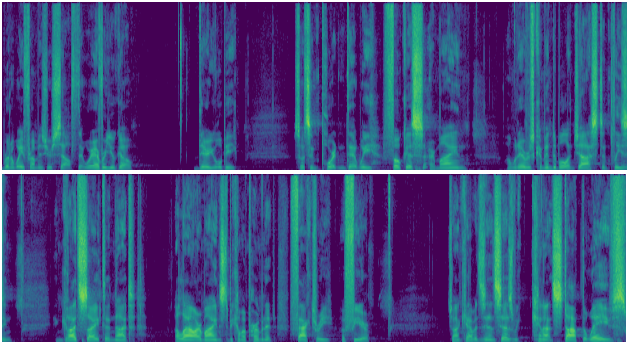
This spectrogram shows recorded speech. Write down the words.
run away from is yourself. That wherever you go, there you will be. So it's important that we focus our mind on whatever is commendable and just and pleasing in God's sight and not allow our minds to become a permanent factory of fear. Jon Kabat-Zinn says we cannot stop the waves,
